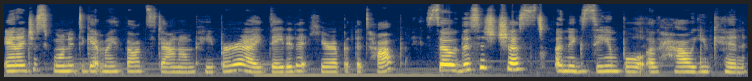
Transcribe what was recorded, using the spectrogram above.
And I just wanted to get my thoughts down on paper. I dated it here up at the top. So this is just an example of how you can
